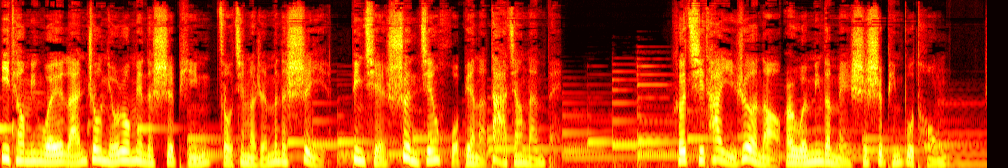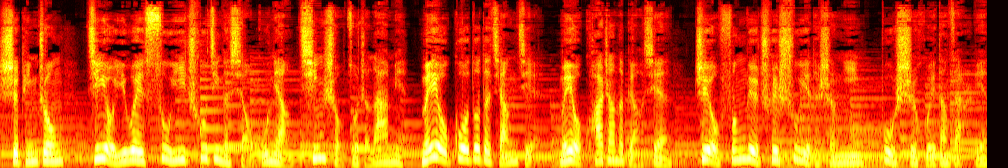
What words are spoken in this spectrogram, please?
一条名为“兰州牛肉面”的视频走进了人们的视野，并且瞬间火遍了大江南北。和其他以热闹而闻名的美食视频不同。视频中仅有一位素衣出镜的小姑娘亲手做着拉面，没有过多的讲解，没有夸张的表现，只有风掠吹树叶的声音不时回荡在耳边。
